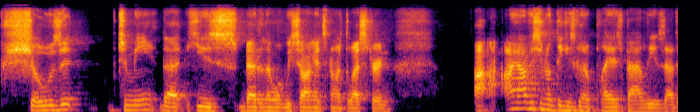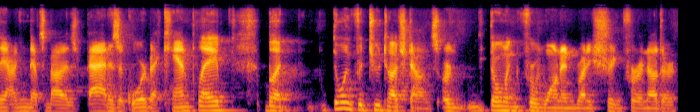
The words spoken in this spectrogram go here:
shows it to me that he's better than what we saw against Northwestern, I, I obviously don't think he's going to play as badly as that. Day. I think that's about as bad as a quarterback can play. But throwing for two touchdowns or throwing for one and running for another,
